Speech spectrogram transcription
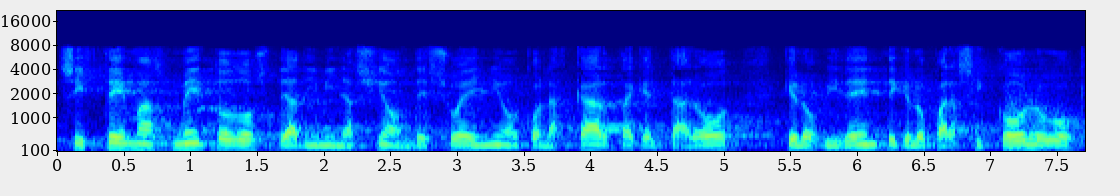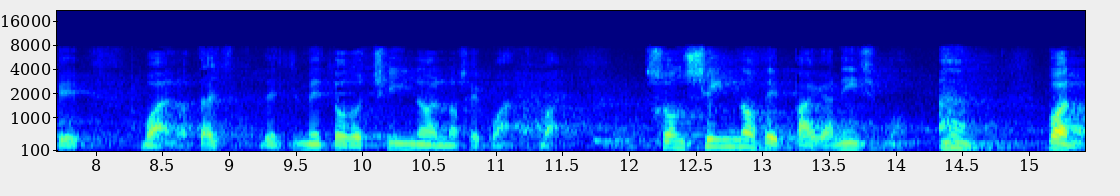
sistemas, métodos de adivinación, de sueño, con las cartas, que el tarot, que los videntes, que los parapsicólogos, que, bueno, está el método chino, el no sé cuánto. Son signos de paganismo. bueno,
